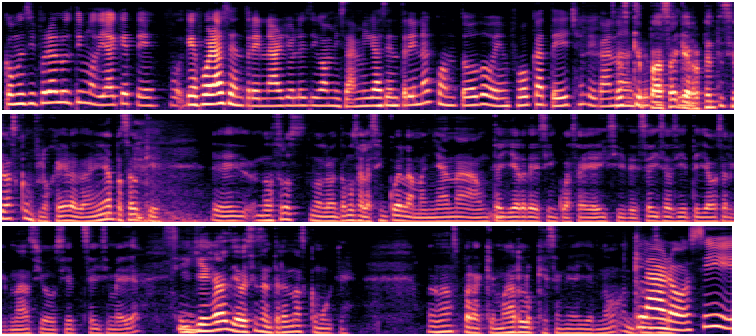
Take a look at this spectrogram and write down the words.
como si fuera el último día que te fu- que fueras a entrenar, yo les digo a mis amigas, entrena con todo, enfócate, échale ganas. ¿Sabes qué pasa? creo Que de repente sí vas con flojeras. A mí me ha pasado que eh, nosotros nos levantamos a las 5 de la mañana a un taller de 5 a 6 y de 6 a 7 ya vas al gimnasio, 7, 6 y media. Sí. Y llegas y a veces entrenas como que nada más para quemar lo que cené ayer, ¿no? Entonces, Claro, sí,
